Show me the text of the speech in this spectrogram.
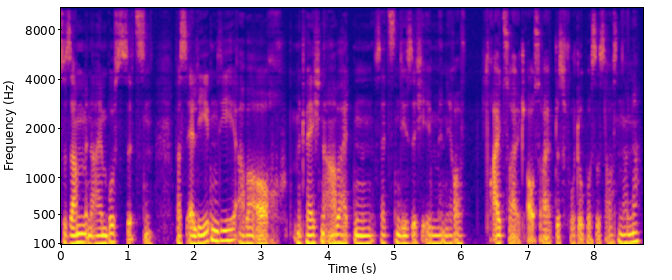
zusammen in einem Bus sitzen? Was erleben die, aber auch mit welchen Arbeiten setzen die sich eben in ihrer Freizeit außerhalb des Fotobusses auseinander?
